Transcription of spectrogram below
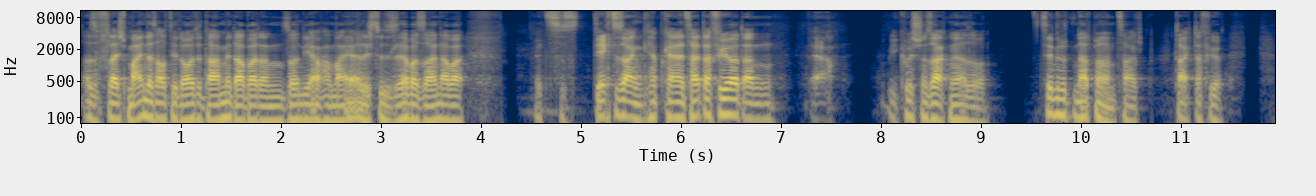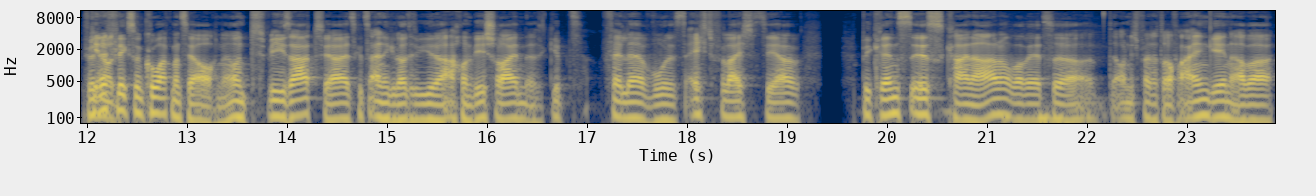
Also vielleicht meinen das auch die Leute damit, aber dann sollen die einfach mal ehrlich zu sich selber sein. Aber jetzt direkt zu sagen, ich habe keine Zeit dafür, dann, ja, wie Chris schon sagt, ne, also zehn Minuten hat man am Tag, Tag dafür. Für genau. Netflix und Co. hat man es ja auch. Ne? Und wie gesagt, ja, jetzt gibt es einige Leute, die wieder Ach und Weh schreien. Es gibt Fälle, wo es echt vielleicht sehr begrenzt ist, keine Ahnung, weil wir jetzt äh, auch nicht weiter darauf eingehen, aber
